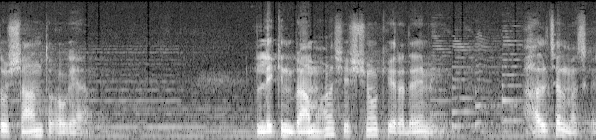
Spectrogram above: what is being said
तो शांत हो गया। लेकिन ब्राह्मण शिष्यों के हृदय में हलचल मच गई।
